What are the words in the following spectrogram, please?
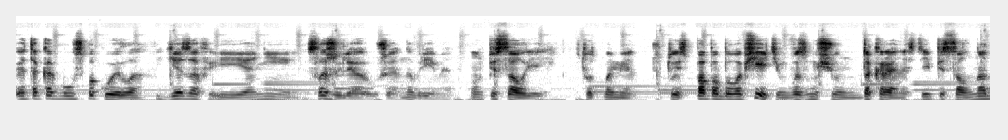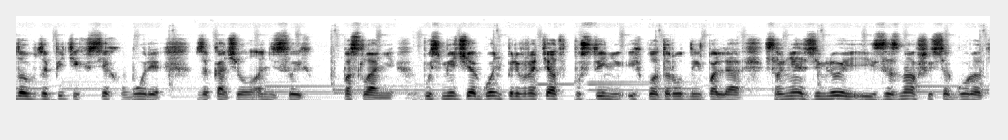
это как бы успокоило Гезов, и они сложили оружие на время. Он писал ей в тот момент. То есть папа был вообще этим возмущен до крайности и писал, надо утопить их всех в море. Заканчивал они своих посланий. Пусть меч и огонь превратят в пустыню их плодородные поля, сравняют с землей и зазнавшийся город,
